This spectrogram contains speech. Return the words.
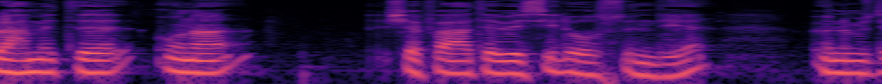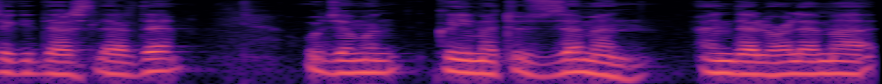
rahmete ona şefaate vesile olsun diye önümüzdeki derslerde hocamın Kıymetü Zemen Endel Ulema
